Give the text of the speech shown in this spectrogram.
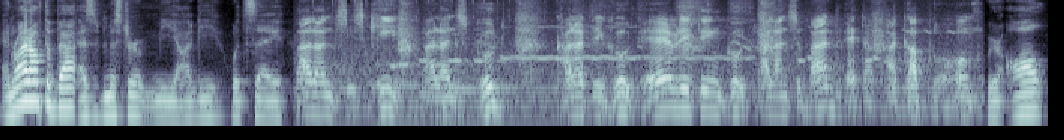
And right off the bat, as Mr. Miyagi would say, Balance is key. Balance good, karate good, everything good. Balance bad, better pack up, go home. we're all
